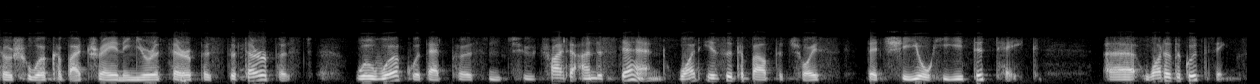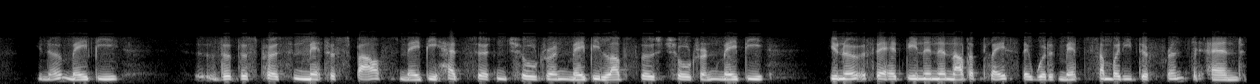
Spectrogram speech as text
social worker by training, you're a therapist. The therapist will work with that person to try to understand what is it about the choice that she or he did take. Uh, what are the good things? You know, maybe that this person met a spouse, maybe had certain children, maybe loves those children, maybe, you know, if they had been in another place, they would have met somebody different and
